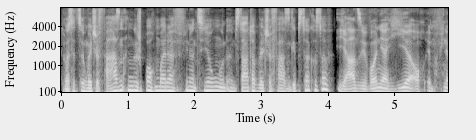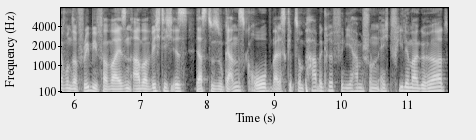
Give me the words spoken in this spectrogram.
Du hast jetzt irgendwelche Phasen angesprochen bei der Finanzierung und im Startup. Welche Phasen gibt es da, Christoph? Ja, also wir wollen ja hier auch immer wieder auf unser Freebie verweisen, aber wichtig ist, dass du so ganz grob, weil es gibt so ein paar Begriffe, die haben schon echt viele mal gehört.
